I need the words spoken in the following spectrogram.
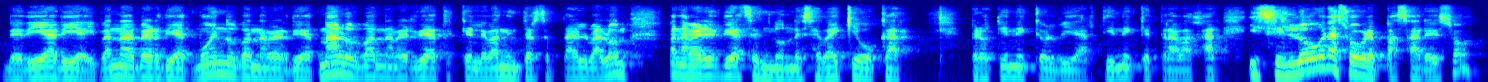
de día a día. Y van a haber días buenos, van a haber días malos, van a haber días que le van a interceptar el balón, van a haber días en donde se va a equivocar, pero tiene que olvidar, tiene que trabajar. Y si logra sobrepasar eso,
